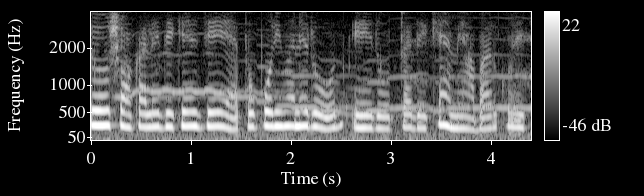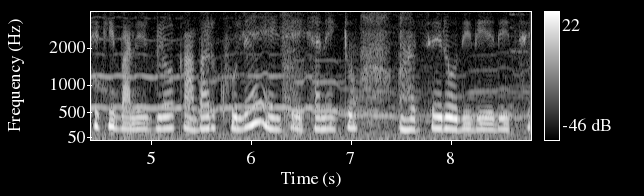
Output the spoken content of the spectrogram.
তো সকালের দিকে যে এত পরিমাণে রোদ, এই রোদটা দেখে আমি আবার করেছি কি বালিশগুলোর কাবার খুলে এই যে এখানে একটু, হচ্ছে রোদি দিয়ে দিচ্ছি,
